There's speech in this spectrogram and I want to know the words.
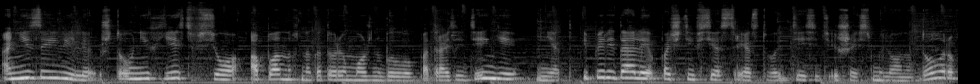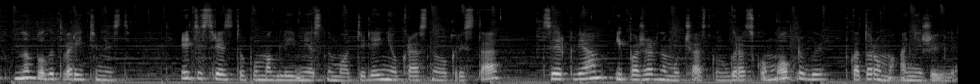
они заявили, что у них есть все, а планов, на которые можно было бы потратить деньги, нет. И передали почти все средства 10,6 миллионов долларов на благотворительность. Эти средства помогли местному отделению Красного Креста, церквям и пожарным участкам в городском округе, в котором они жили.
